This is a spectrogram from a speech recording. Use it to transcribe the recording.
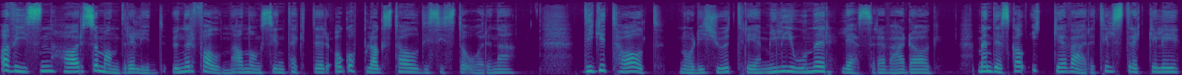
Avisen har som andre lidd under fallende annonseinntekter og opplagstall de siste årene. Digitalt når de 23 millioner lesere hver dag. Men det skal ikke være tilstrekkelig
